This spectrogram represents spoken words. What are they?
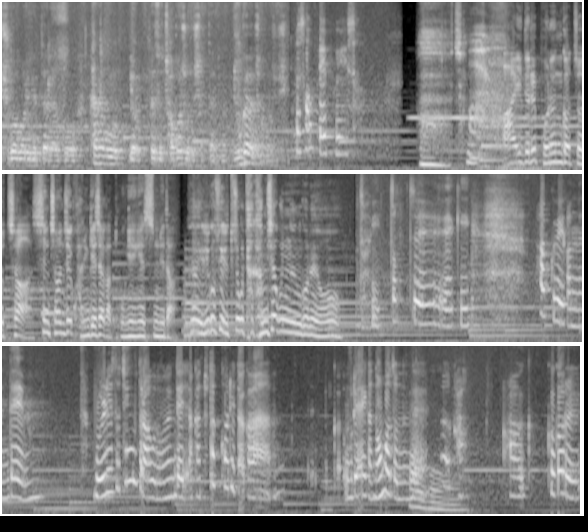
죽어버리겠다라고 하라고 옆에서 적어주셨다는 건 누가 적어주신 거예요? 외부에서 아, 참. 아이들을 보는 것조차 신천지 관계자가 동행했습니다. 그냥 일거수일투족을 다 감시하고 있는 거네요. 저희 첫째 애기 학교에 갔는데 멀리서 친구들하고 노는데 약간 투닥거리다가 우리 아이가 넘어졌는데 아이고. 아 그거를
